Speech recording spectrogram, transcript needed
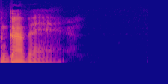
agave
